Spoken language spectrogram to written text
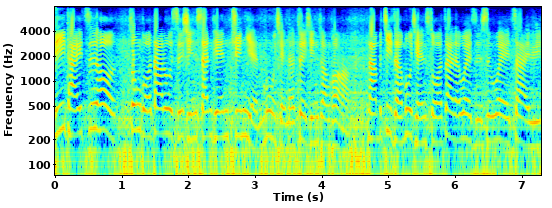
离台之后，中国大陆实行三天军演目前的最新状况啊。那么记者目前所在的位置是位在于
